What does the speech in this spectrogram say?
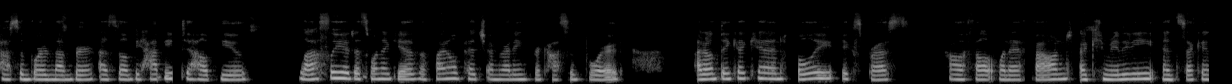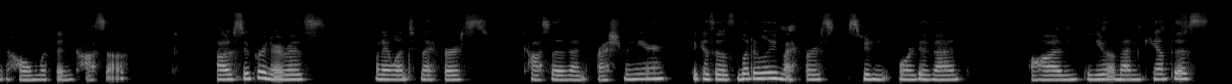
CASA board member as they'll be happy to help you. Lastly, I just want to give a final pitch on running for CASA board. I don't think I can fully express how I felt when I found a community and second home within CASA. I was super nervous when I went to my first CASA event freshman year because it was literally my first student org event on the UMN campus.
